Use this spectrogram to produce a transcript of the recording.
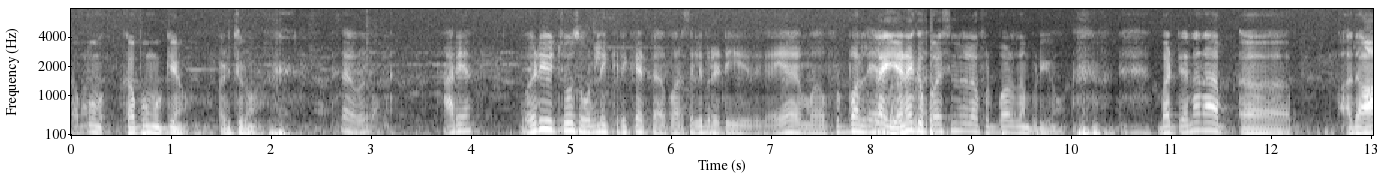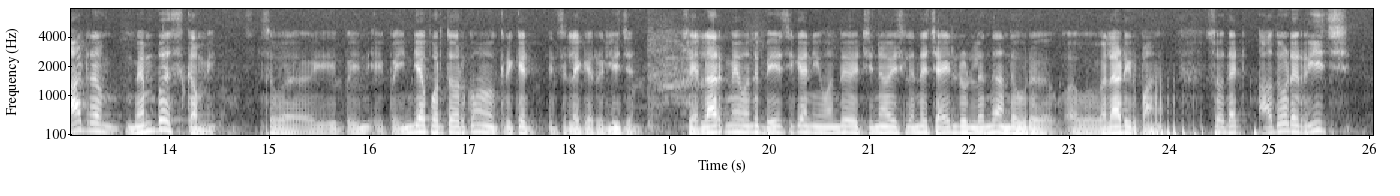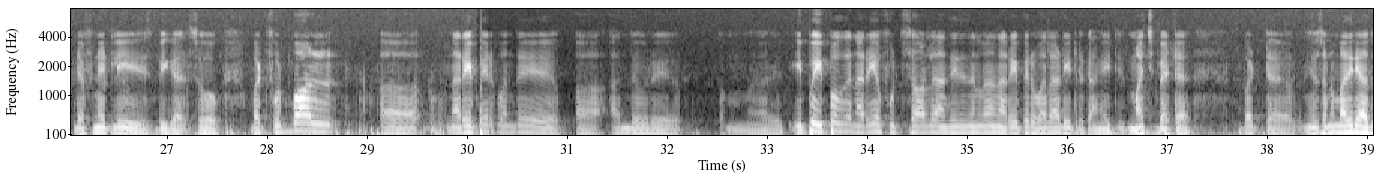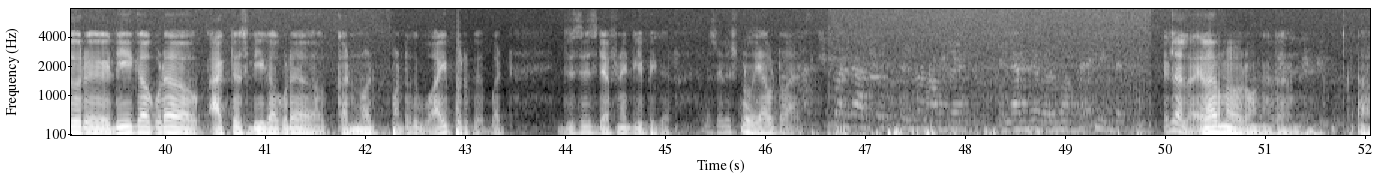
கப்பு கப்பு முக்கியம். அடிச்சிருவோம். Sir Arya why you choose only cricket for celebrity இதுக்கு ஏன் ஃபுட்பால் இல்லை எனக்கு பர்சனலாக ஃபுட்பால் தான் பிடிக்கும். பட் என்னென்னா அது ஆடுற மெம்பர்ஸ் கம்மி. ஸோ இப்போ இப்போ இந்தியா பொறுத்த வரைக்கும் cricket it's like a religion so எல்லாருக்குமே வந்து பேசிக்காக நீ வந்து சின்ன வயசுலேருந்து சைல்ட்ஹுட்லேருந்து அந்த ஒரு விளையாடி இருப்பாங்க ஸோ தட் அதோட reach definitely is bigger so but football நிறைய பேருக்கு வந்து அந்த ஒரு இப்போ இப்போ நிறைய ஃபுட்ஸால் அது இதெல்லாம் நிறைய பேர் விளையாடிட்டு இருக்காங்க it is much better but நீங்கள் சொன்ன மாதிரி அது ஒரு லீகாக கூட ஆக்டர்ஸ் லீகாக கூட கன்வெர்ட் பண்ணுறதுக்கு வாய்ப்பு இருக்குது but This is definitely bigger mister Vishnu you have to ask இல்லை இல்லை எல்லாருமே வருவாங்க எல்லாருமே ஆ.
